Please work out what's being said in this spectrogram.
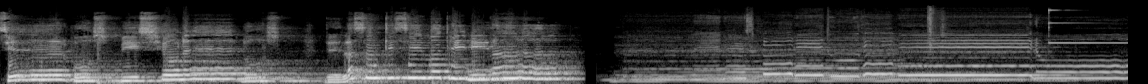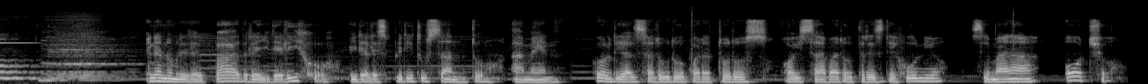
siervos misioneros de la Santísima Trinidad. Ven Espíritu Divino. En el nombre del Padre y del Hijo y del Espíritu Santo. Amén. Cordial saludo para todos. Hoy sábado 3 de junio, semana 8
